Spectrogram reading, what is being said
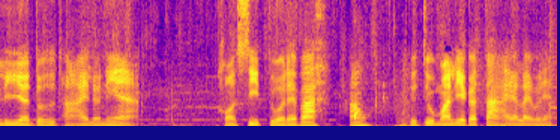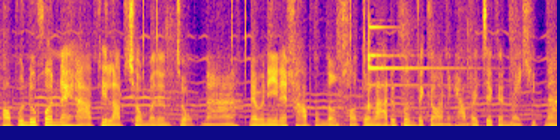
เรียตัวสุดท้ายแล้วเนี่ย ขอสี่ตัวได้ปะเอ้าจู่ๆมาเรียก็ตายอะไรวะเนี่ยขอบคุณทุกคนนะครับที่รับชมมาจนจบนะ ในวันนี้นะครับ ผมต้องขอตัวลาทุกคนไปก่อนนะครับ ไว้เจอกันใหม่คลิปหน้า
